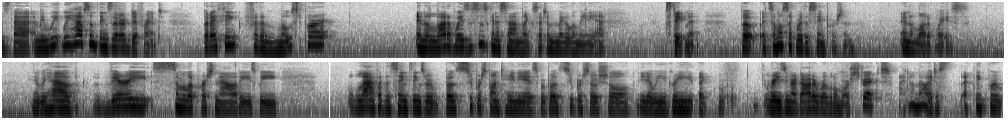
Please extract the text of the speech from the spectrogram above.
is that I mean we, we have some things that are different, but I think for the most part, in a lot of ways, this is going to sound like such a megalomaniac statement, but it's almost like we're the same person in a lot of ways. You know, we have very similar personalities. We laugh at the same things. We're both super spontaneous. We're both super social. You know, we agree. Like raising our daughter, we're a little more strict. I don't know. I just I think we're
